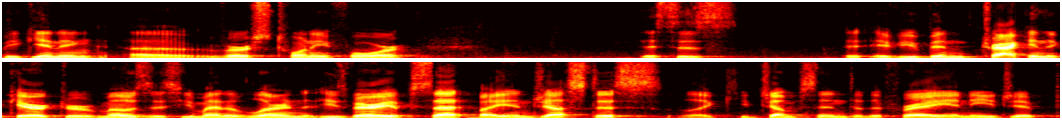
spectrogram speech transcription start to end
beginning verse 24. This is, if you've been tracking the character of Moses, you might have learned that he's very upset by injustice, like he jumps into the fray in Egypt.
